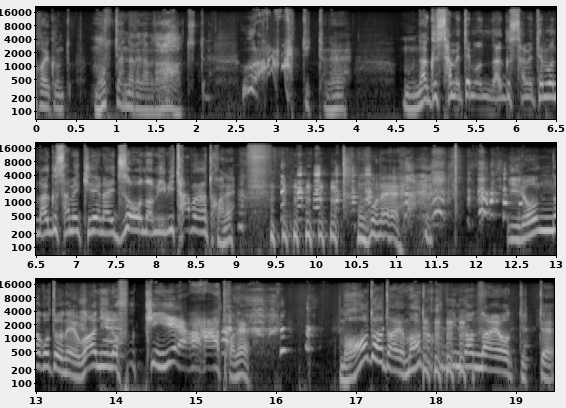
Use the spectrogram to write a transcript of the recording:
堺君と「もっとやんなきゃダメだな」っつって「うわー!」って言ってねもう慰めても慰めても慰めきれない象の耳たぶとかね。もうねいろんなことをねワニの腹筋イヤーとかね。まだだよまだクビになんないよって言って。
